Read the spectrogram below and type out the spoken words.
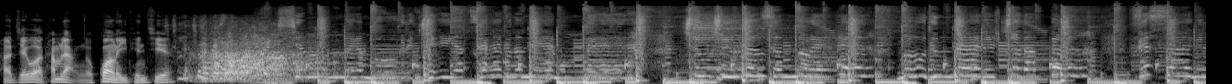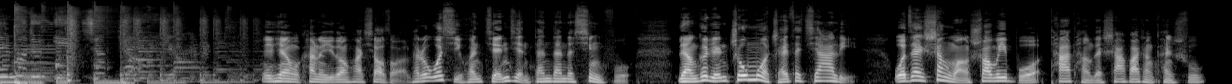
啊。结果他们两个逛了一天街。那天我看了一段话，笑死了。他说：“我喜欢简简单单的幸福，两个人周末宅在家里，我在上网刷微博，他躺在沙发上看书，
